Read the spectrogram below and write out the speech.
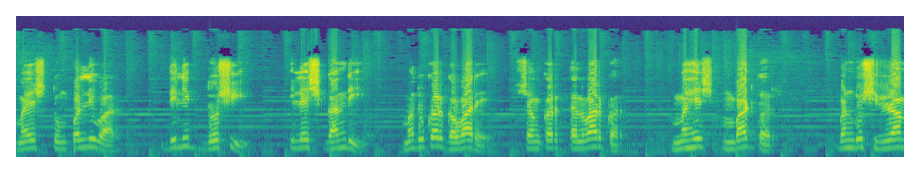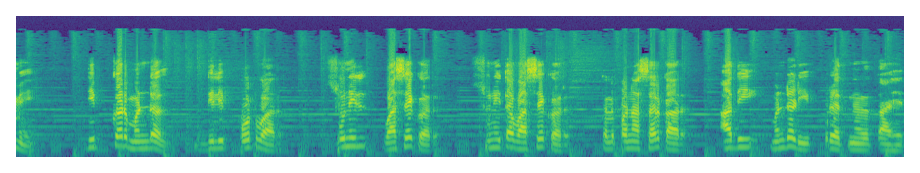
महेश तुंपल्लीवार दिलीप दोशी इलेश गांधी मधुकर गवारे शंकर तलवारकर महेश अंबाटकर बंडू श्रीरामे दीपकर मंडल दिलीप पोटवार सुनील वासेकर सुनीता वासेकर कल्पना सरकार आदी मंडळी प्रयत्नरत आहेत.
